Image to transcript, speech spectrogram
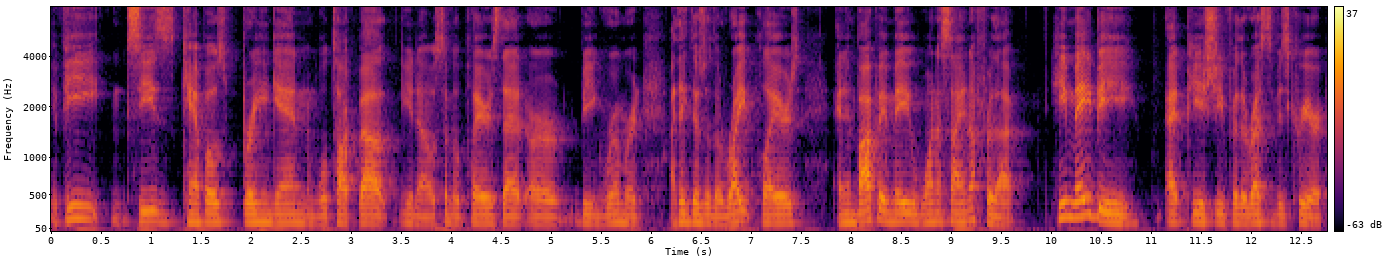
If he sees Campos bringing in, and we'll talk about you know some of the players that are being rumored. I think those are the right players, and Mbappe may want to sign up for that he may be at PSG for the rest of his career.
